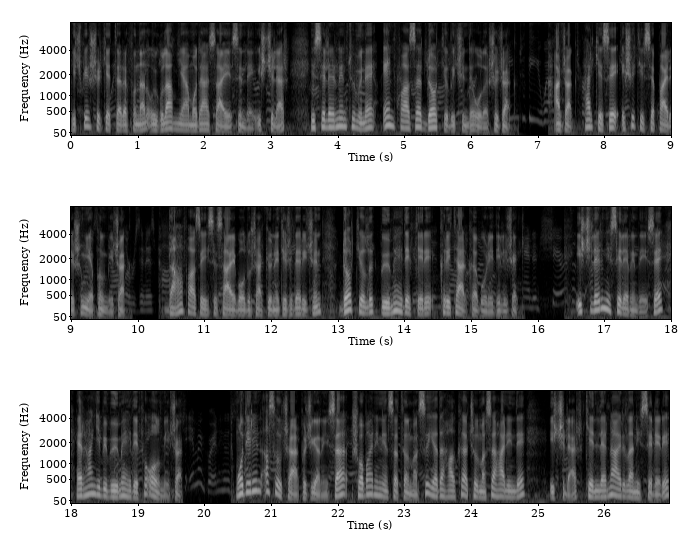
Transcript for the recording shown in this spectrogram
hiçbir şirket tarafından uygulanmayan model sayesinde işçiler hisselerinin tümüne en fazla 4 yıl içinde ulaşacak. Ancak herkese eşit hisse paylaşımı yapılmayacak. Daha fazla hisse sahibi olacak yöneticiler için 4 yıllık büyüme hedefleri kriter kabul edilecek. İşçilerin hisselerinde ise herhangi bir büyüme hedefi olmayacak. Modelin asıl çarpıcı yanı ise Şobani'nin satılması ya da halka açılması halinde işçiler kendilerine ayrılan hisseleri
